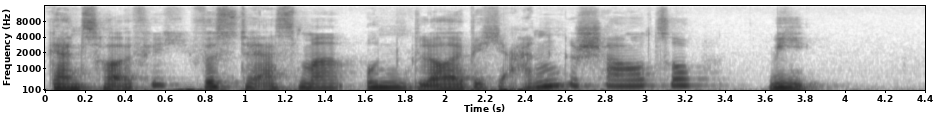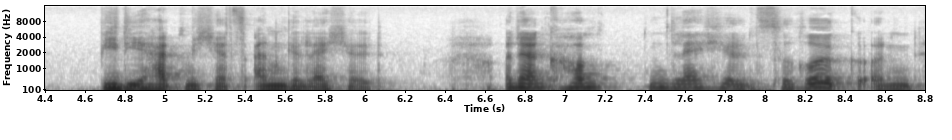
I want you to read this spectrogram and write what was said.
ganz häufig wirst du erstmal ungläubig angeschaut, so wie? Wie die hat mich jetzt angelächelt. Und dann kommt ein Lächeln zurück und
